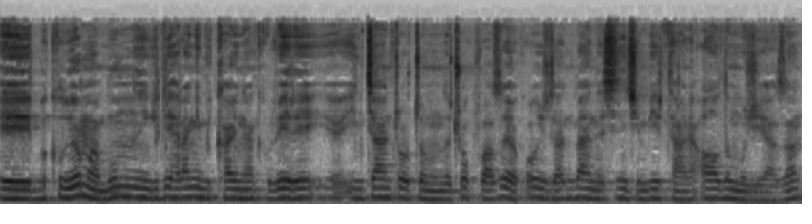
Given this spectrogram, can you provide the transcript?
e, bakılıyor ama bununla ilgili herhangi bir kaynak, veri e, internet ortamında çok fazla yok. O yüzden ben de sizin için bir tane aldım bu cihazdan.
